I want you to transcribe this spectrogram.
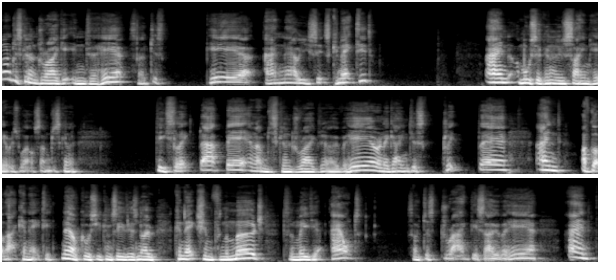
And I'm just going to drag it into here. So just here and now you see it's connected. And I'm also going to do the same here as well. So I'm just going to deselect that bit and I'm just going to drag it over here and again just click there and I've got that connected. Now of course you can see there's no connection from the merge to the media out so I've just drag this over here and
